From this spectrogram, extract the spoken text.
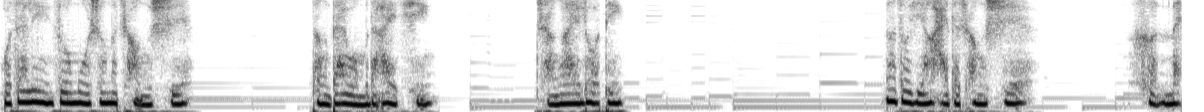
我在另一座陌生的城市，等待我们的爱情尘埃落定。那座沿海的城市很美，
